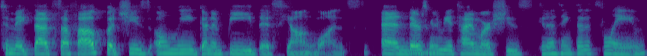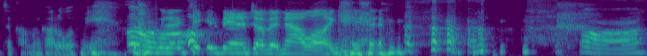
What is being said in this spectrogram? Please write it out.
to make that stuff up, but she's only going to be this young once. And there's going to be a time where she's going to think that it's lame to come and cuddle with me. So Aww. I'm going to take advantage of it now while I can. Aww.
